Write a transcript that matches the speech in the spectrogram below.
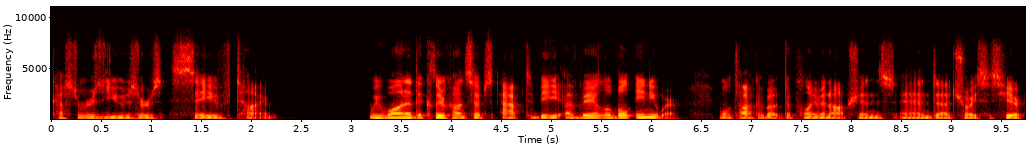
customers' users save time. We wanted the Clear Concepts app to be available anywhere. We'll talk about deployment options and uh, choices here.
